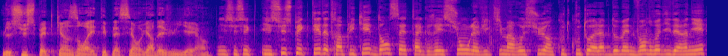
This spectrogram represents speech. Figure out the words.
Le suspect de 15 ans a été placé en garde à vue hier. Hein. Il est suspecté d'être impliqué dans cette agression. La victime a reçu un coup de couteau à l'abdomen vendredi dernier.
